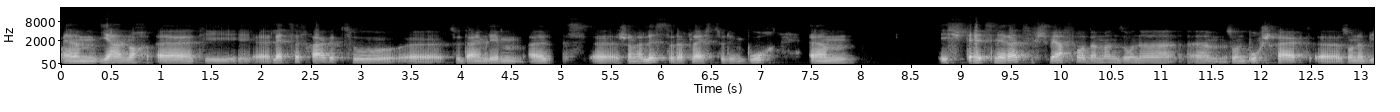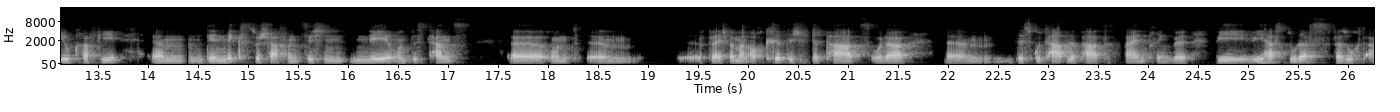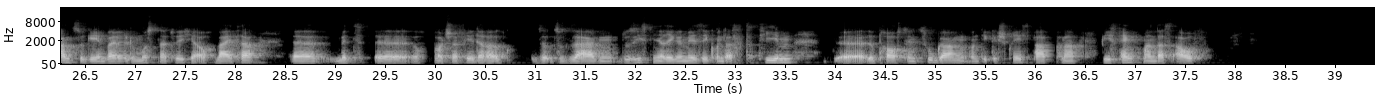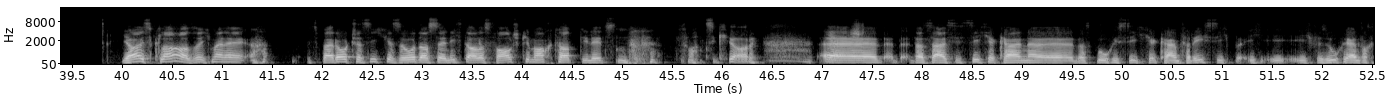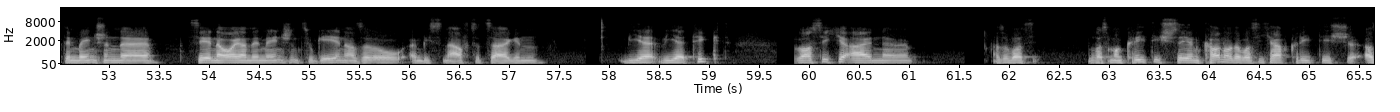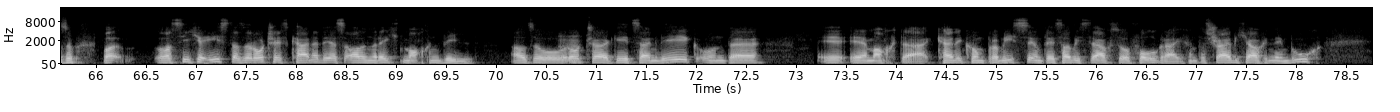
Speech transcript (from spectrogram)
Ähm, ja, noch äh, die äh, letzte Frage zu, äh, zu deinem Leben als äh, Journalist oder vielleicht zu dem Buch. Ähm, ich stelle es mir relativ schwer vor, wenn man so, eine, ähm, so ein Buch schreibt, äh, so eine Biografie, ähm, den Mix zu schaffen zwischen Nähe und Distanz äh, und ähm, äh, vielleicht wenn man auch kritische Parts oder ähm, diskutable Parts reinbringen will. Wie, wie hast du das versucht anzugehen? Weil du musst natürlich ja auch weiter äh, mit äh, Roger Federer sozusagen, du siehst ihn ja regelmäßig und das Team, äh, du brauchst den Zugang und die Gesprächspartner. Wie fängt man das auf? Ja, ist klar. Also ich meine, ist bei Roger sicher so, dass er nicht alles falsch gemacht hat die letzten 20 Jahre. Äh, das heißt, ist sicher kein, äh, das Buch ist sicher kein Verriss. Ich, ich, ich versuche einfach den Menschen äh, sehr nahe an den Menschen zu gehen, also ein bisschen aufzuzeigen, wie er, wie er tickt. Was sicher ein, äh, also was, was man kritisch sehen kann oder was ich auch kritisch, also was, sicher ist, also Roger ist keiner, der es allen recht machen will. Also mhm. Roger geht seinen Weg und äh, er, er macht äh, keine Kompromisse und deshalb ist er auch so erfolgreich. Und das schreibe ich auch in dem Buch.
